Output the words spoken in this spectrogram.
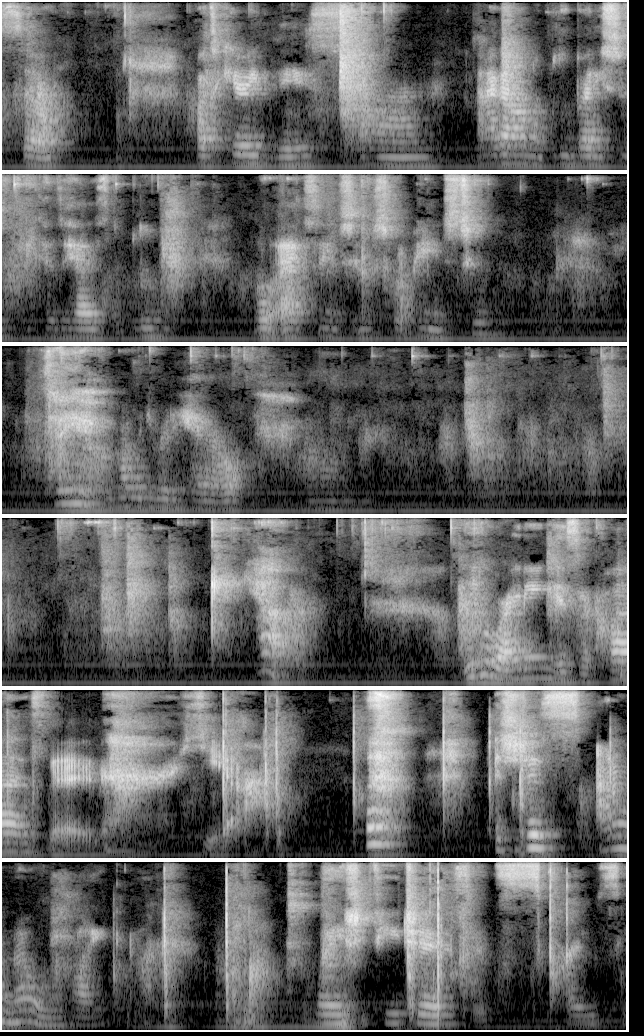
So, about to carry this. Um, I got on a blue bodysuit because it has the blue little accents and the sweatpants too. So yeah, we're about to get ready to head out. Um, yeah. Legal writing is a class that, yeah. It's just, I don't know, like, the way she teaches, it's crazy.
